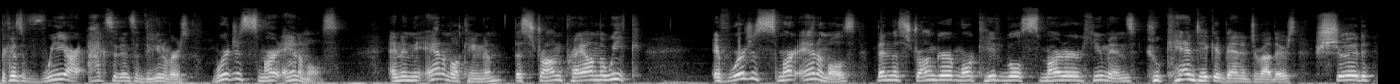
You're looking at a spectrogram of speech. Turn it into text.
Because if we are accidents of the universe, we're just smart animals. And in the animal kingdom, the strong prey on the weak. If we're just smart animals, then the stronger, more capable, smarter humans who can take advantage of others should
